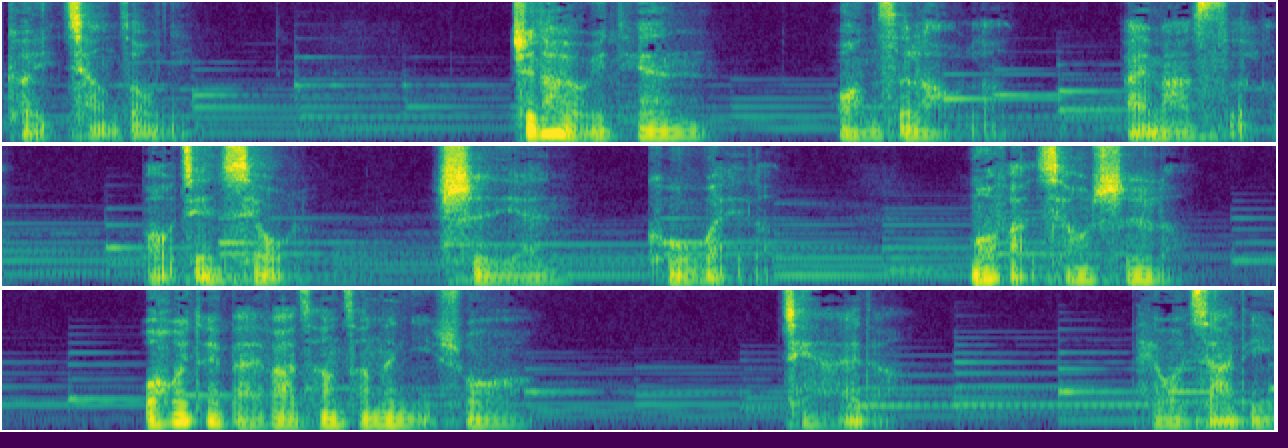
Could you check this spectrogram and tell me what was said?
可以抢走你。直到有一天，王子老了，白马死了。宝剑锈了，誓言枯萎了，魔法消失了。我会对白发苍苍的你说：“亲爱的，陪我下地狱，？”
